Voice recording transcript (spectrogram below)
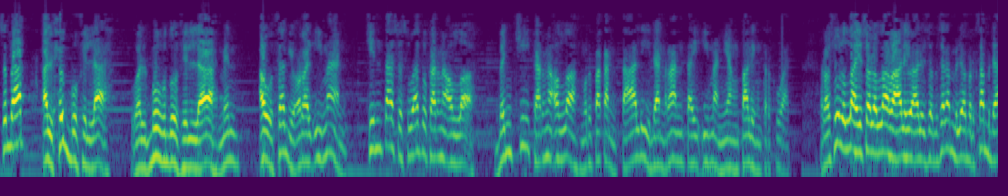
Sebab al-hubbu fillah wal bughdu fillah min awthaqi oral iman. Cinta sesuatu karena Allah, benci karena Allah merupakan tali dan rantai iman yang paling terkuat. Rasulullah wasallam beliau bersabda,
